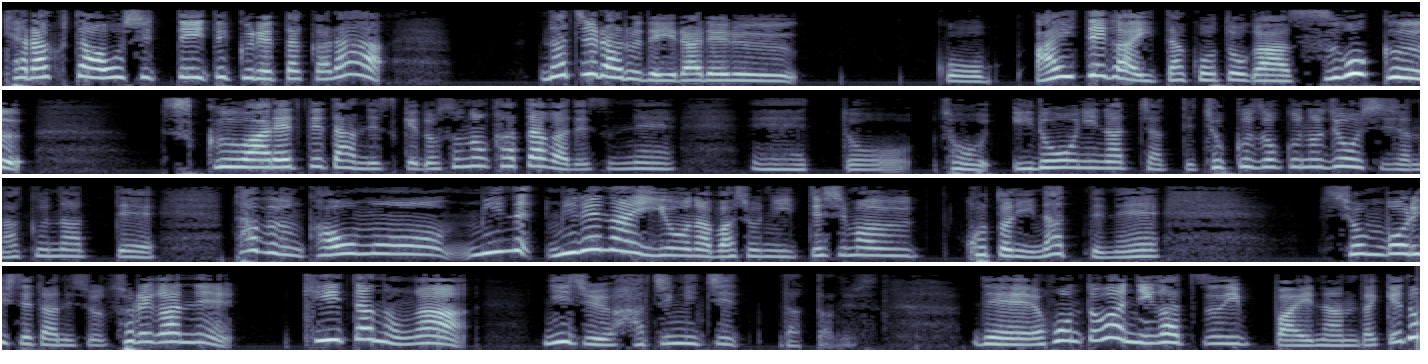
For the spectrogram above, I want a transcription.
キャラクターを知っていてくれたから、ナチュラルでいられる、こう、相手がいたことがすごく救われてたんですけど、その方がですね、えー、っと、そう、移動になっちゃって、直属の上司じゃなくなって、多分顔も見,、ね、見れないような場所に行ってしまうことになってね、しょんぼりしてたんですよ。それがね、聞いたのが28日だったんです。で、本当は2月いっぱいなんだけど、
